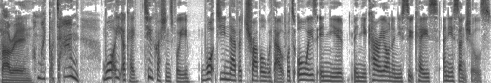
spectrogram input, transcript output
Bahrain. Oh my god, Dan! What are you? Okay, two questions for you. What do you never travel without? What's always in your in your carry on and your suitcase? Any essentials?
